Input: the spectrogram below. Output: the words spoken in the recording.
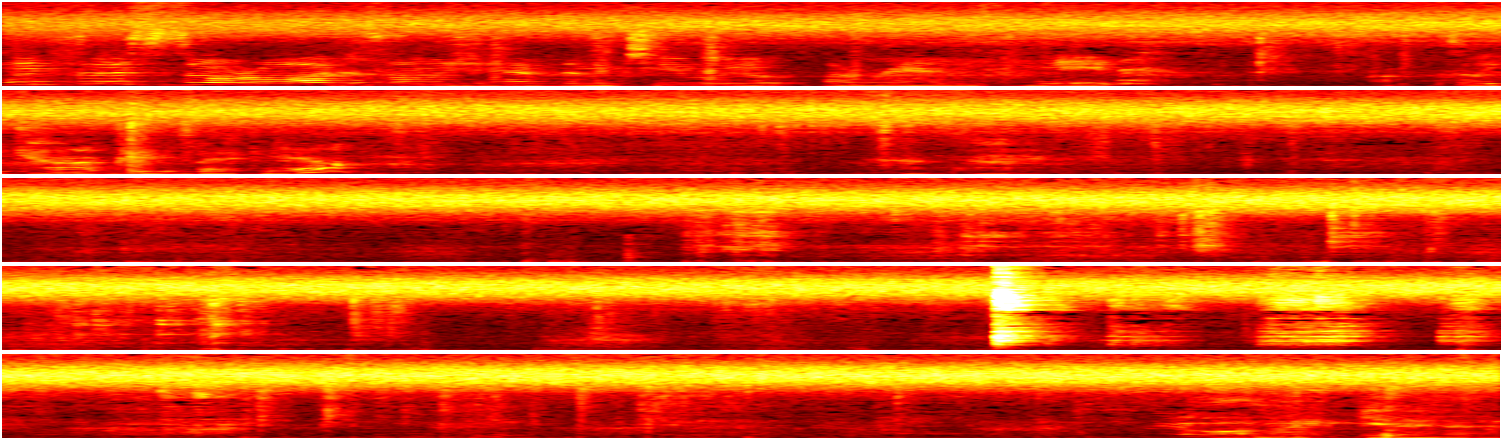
Head first is alright as long as you have the material around his head so he can't get it back out. Come on, mate, get in there.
